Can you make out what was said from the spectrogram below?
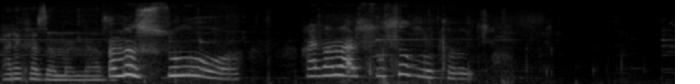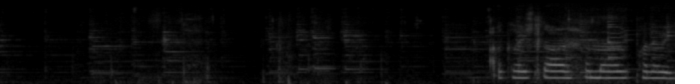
Para kazanman lazım. Ama su. Hayvanlar susuz mu kalacak? Arkadaşlar hemen para ver.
